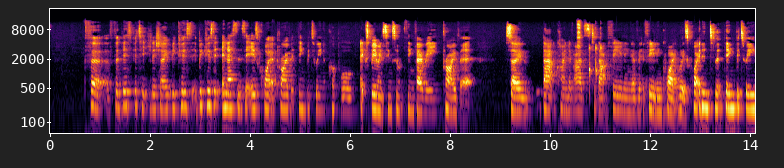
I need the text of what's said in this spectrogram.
for for this particular show, because because in essence it is quite a private thing between a couple experiencing something very private. So that kind of adds to that feeling of it feeling quite well. It's quite an intimate thing between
